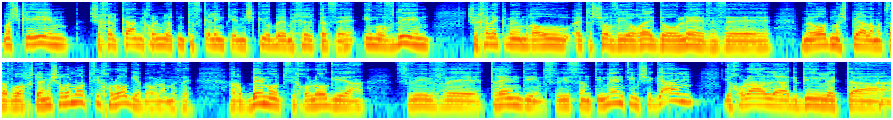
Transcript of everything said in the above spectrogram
משקיעים שחלקם יכולים להיות מתוסכלים כי הם השקיעו במחיר כזה, עם עובדים שחלק מהם ראו את השווי יורד או עולה וזה מאוד משפיע על המצב רוח שלהם, יש הרבה מאוד פסיכולוגיה בעולם הזה, הרבה מאוד פסיכולוגיה סביב uh, טרנדים, סביב סנטימנטים, שגם יכולה להגדיל את, ה,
